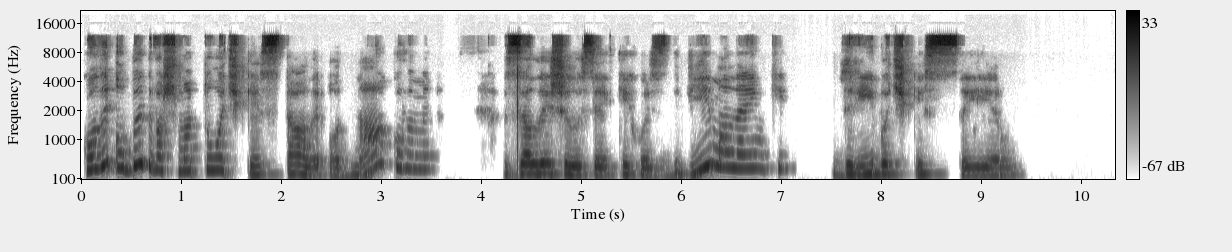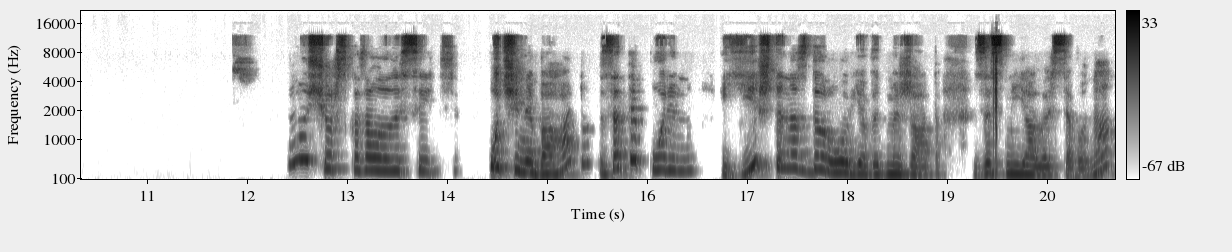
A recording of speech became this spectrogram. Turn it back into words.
коли обидва шматочки стали однаковими, залишилося якихось дві маленькі дрібочки сиру. Ну що ж, сказала лисиця, очі небагато, зате порівну. Їжте на здоров'я, ведмежата, засміялася вона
